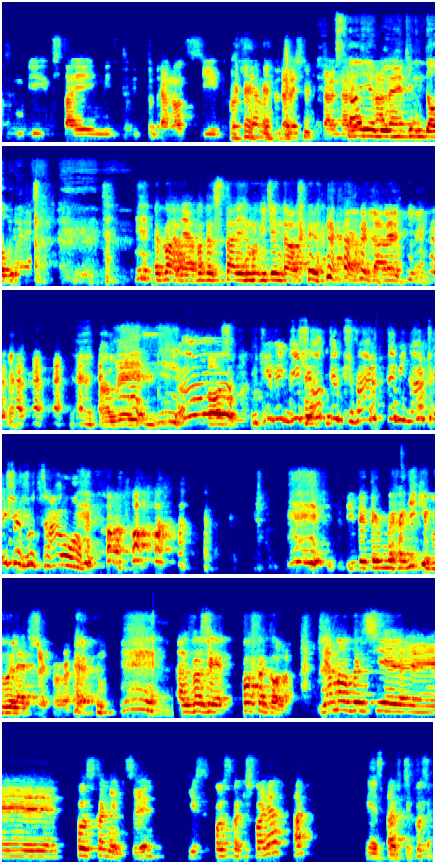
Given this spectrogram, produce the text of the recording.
wtedy mówi, wstaje i mówi dobranoc i chodźmy dalej. Wstaje mówi dzień dobry. Dokładnie, a potem wstaje i mówi dzień dobry. dalej. A wy... O, w 94 inaczej się rzucało. I te, te, mechaniki były lepsze. Ale właśnie, Polska Gola. Ja mam wersję e, Polska-Niemcy. Jest Polska-Hiszpania, tak? Jest tak, Polska.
